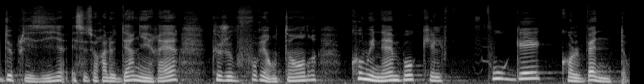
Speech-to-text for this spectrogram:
de plaisir et ce sera le dernier air que je vous ferai entendre, Cominembo quel fugge col vento.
